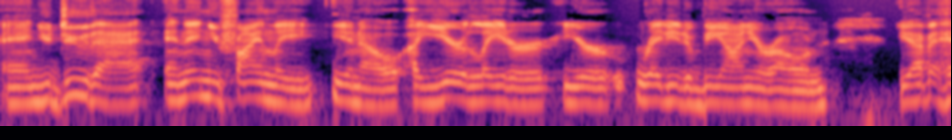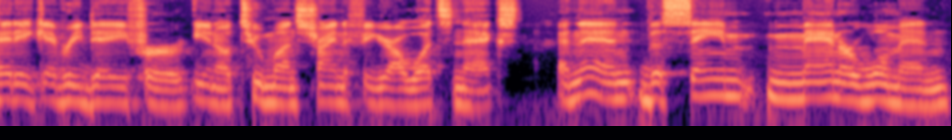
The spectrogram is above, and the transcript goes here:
and you do that and then you finally you know a year later you're ready to be on your own. You have a headache every day for you know 2 months trying to figure out what's next. And then the same man or woman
